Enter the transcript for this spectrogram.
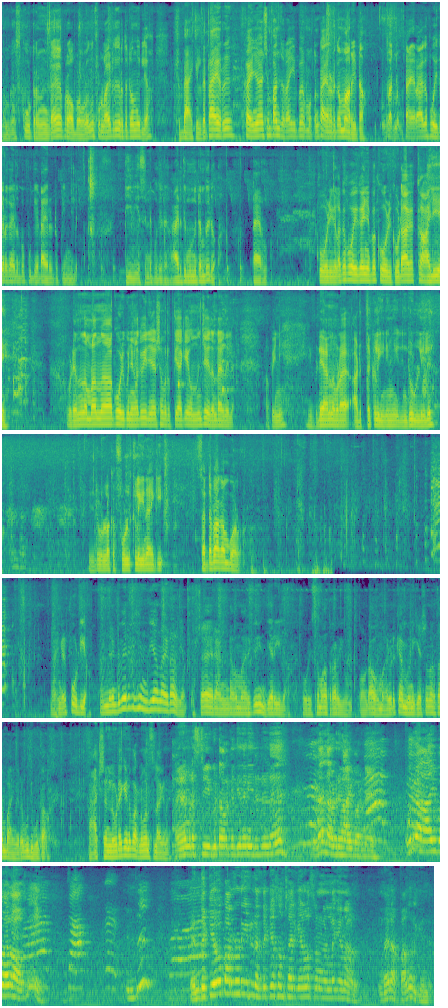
നമ്മുടെ സ്കൂട്ടറിന്റെ പ്രോബ്ലങ്ങളൊന്നും ഫുള്ളായിട്ട് തീർത്തിട്ടൊന്നുമില്ല. പക്ഷെ ബാക്കിലത്തെ ടയർ കഴിഞ്ഞ പ്രാവശ്യം പഞ്ചറായി ഇപ്പൊ മൊത്തം ടയർ എടുക്കാൻ മാറിയിട്ടാ. കാരണം ടയർ ആകെ പോയി കിടക്കായിരുന്നു. ഇപ്പൊ പുതിയ ടയർ ഇട്ടു പിന്നിൽ ടി വി എസിന്റെ പുതിയ ടയർ ആയിരത്തി മുന്നൂറ്റമ്പത് രൂപ ടയറിന് കോഴികളൊക്കെ പോയി കഴിഞ്ഞപ്പോൾ കോഴിക്കോട് ആകെ കാലിയേ. ഇവിടെ ഒന്നും നമ്മളന്ന് ആ കോഴിക്കുഞ്ഞുങ്ങളൊക്കെ വിരിഞ്ഞ ശേഷം വൃത്തിയാക്കി ഒന്നും ചെയ്തിട്ടുണ്ടായിരുന്നില്ല. അപ്പോൾ ഇനി ഇവിടെയാണ് നമ്മുടെ അടുത്ത ക്ലീനിങ് ഇതിന്റെ ഉള്ളിൽ ഇതിന്റെ ഉള്ളൊക്കെ ഫുൾ ക്ലീനാക്കി സെറ്റപ്പ് ആക്കാൻ പോവാണ്. ഭയങ്കര പൊടിയാണ് ഒന്ന് രണ്ട് പേർക്ക് ഹിന്ദി നന്നായിട്ട് അറിയാം. പക്ഷേ രണ്ടവന്മാർക്ക് ഹിന്ദി അറിയില്ല. ഒറീസ മാത്രമേ അറിയുള്ളൂ. അതുകൊണ്ട് അവന്മാരോട് കമ്മ്യൂണിക്കേഷൻ നടത്താൻ ഭയങ്കര ബുദ്ധിമുട്ടാണ് ആക്ഷനിലൂടെയൊക്കെയാണ് പറഞ്ഞ് മനസ്സിലാക്കണേ. അങ്ങനെ നമ്മുടെ സ്റ്റീവ് കുട്ടി എല്ലാവരും ഒരു ഹായ് പറഞ്ഞേ ഒരു ഹായ് പറ. എന്തൊക്കെയോ പറഞ്ഞു തുടങ്ങിയിട്ടുണ്ട്. എന്തൊക്കെയോ സംസാരിക്കാനുള്ള ശ്രമങ്ങളിലൊക്കെയാണ് ആൾ. എന്തായാലും അപ്പാന്ന് വിളിക്കുന്നുണ്ട്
